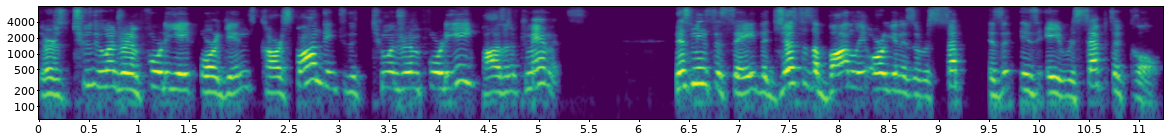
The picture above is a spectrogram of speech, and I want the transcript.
There's 248 organs corresponding to the 248 positive commandments. This means to say that just as a bodily organ is a, recept- is, is a receptacle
